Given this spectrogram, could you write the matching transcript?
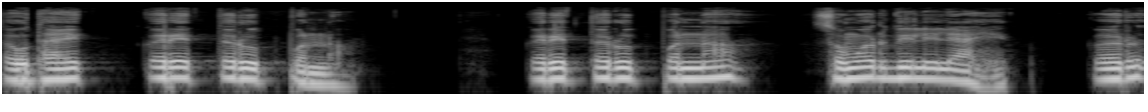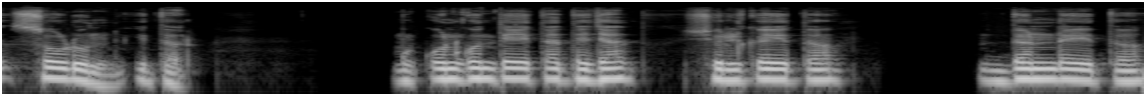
चौथा आहे करेत्तर उत्पन्न. करेत्तर उत्पन्न समोर दिलेले आहेत. कर सोडून इतर. मग कोणकोणते येतात त्याच्यात? शुल्क येतं दंड येतं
